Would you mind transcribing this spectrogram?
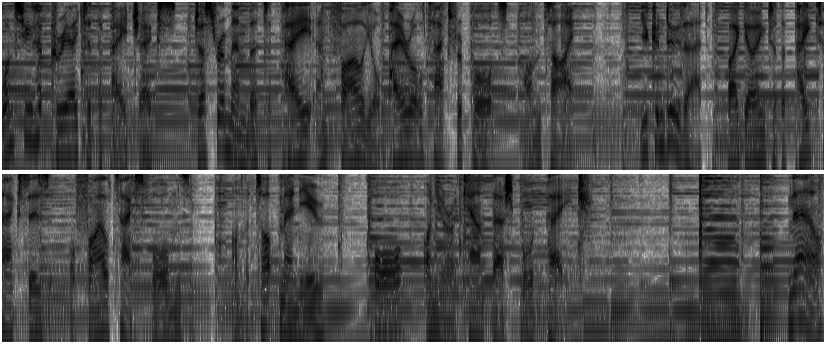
Once you have created the paychecks, just remember to pay and file your payroll tax reports on time. You can do that by going to the Pay Taxes or File Tax Forms on the top menu or on your account dashboard page. Now,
